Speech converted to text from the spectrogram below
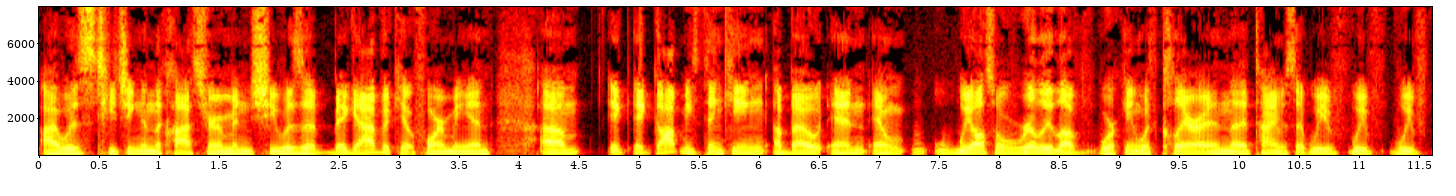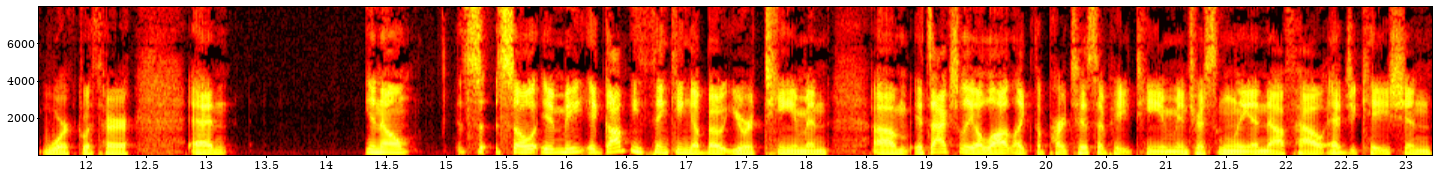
I was teaching in the classroom, and she was a big advocate for me. And um, it, it got me thinking about, and and we also really love working with Clara in the times that we've we've we've worked with her, and you know so, it made it got me thinking about your team, and um, it's actually a lot like the participate team. Interestingly enough, how education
